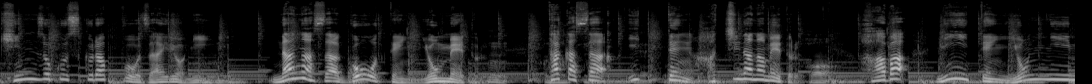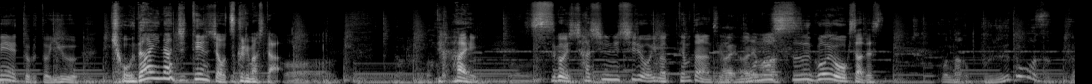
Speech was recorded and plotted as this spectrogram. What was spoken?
金属スクラップを材料に長さ5.4メートル、うん。高さ1.87メートル。は幅2.42メートルという巨大な自転車を作りました。あ、はい。すごい写真資料今手元なんですけど、はいものすごい大きさです。これなんかブルドーズって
